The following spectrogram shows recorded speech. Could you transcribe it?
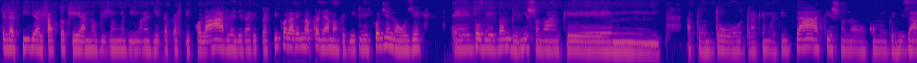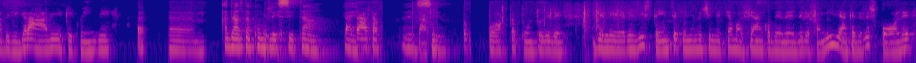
relativi al fatto che hanno bisogno di una dieta particolare, di orari particolari, ma parliamo anche di glicogenosi eh, dove i bambini sono anche mh, appunto trachematizzati, sono comunque disabili gravi e che quindi eh, ehm, Ad alta complessità. eh, data eh, esatto, sì. porta appunto delle, delle resistenze, quindi noi ci mettiamo al fianco delle, delle famiglie, anche delle scuole,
